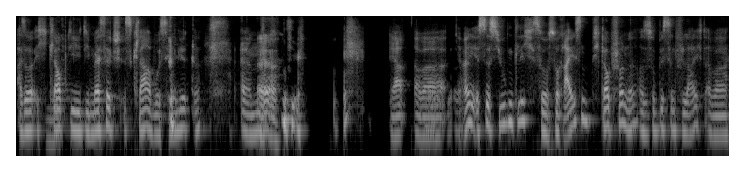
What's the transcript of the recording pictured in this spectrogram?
Also ich glaube, die, die Message ist klar, wo es hingeht. Ne? ähm, ja. Ja, aber ja, ist es jugendlich? So, so Reisen? Ich glaube schon, ne? Also so ein bisschen vielleicht, aber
